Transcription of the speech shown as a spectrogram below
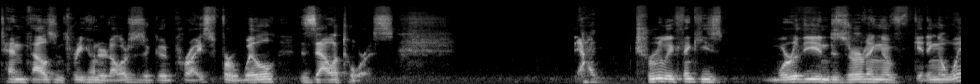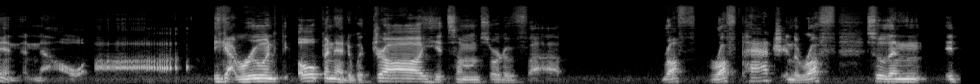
$10,300 is a good price for Will Zalatoris. I truly think he's worthy and deserving of getting a win. And now, uh, he got ruined at the open, had to withdraw. He hit some sort of uh, rough rough patch in the rough, so then it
